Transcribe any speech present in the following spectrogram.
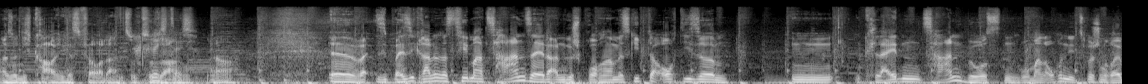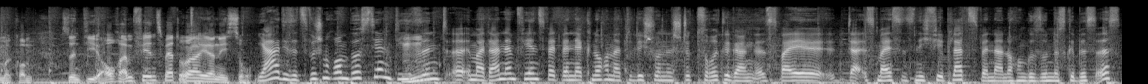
Also nicht Karies fördern sozusagen. Richtig. Ja. Äh, weil, Sie, weil Sie gerade das Thema Zahnseide angesprochen haben, es gibt da auch diese mh, kleinen Zahnbürsten, wo man auch in die Zwischenräume kommt. Sind die auch empfehlenswert oder eher nicht so? Ja, diese Zwischenraumbürstchen, die sind äh, immer dann empfehlenswert, wenn der Knochen natürlich schon ein Stück zurückgegangen ist, weil da ist meistens nicht viel Platz, wenn da noch ein gesundes Gebiss ist.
